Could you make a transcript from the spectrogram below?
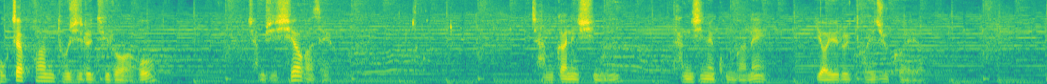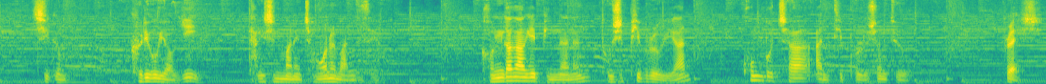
복잡한 도시를 뒤로하고 잠시 쉬어가세요. 잠깐의 쉼이 당신의 공간에 여유를 더해줄 거예요. 지금 그리고 여기 당신만의 정원을 만드세요. 건강하게 빛나는 도시 피부를 위한 콤부차 안티폴루션 2 프레쉬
